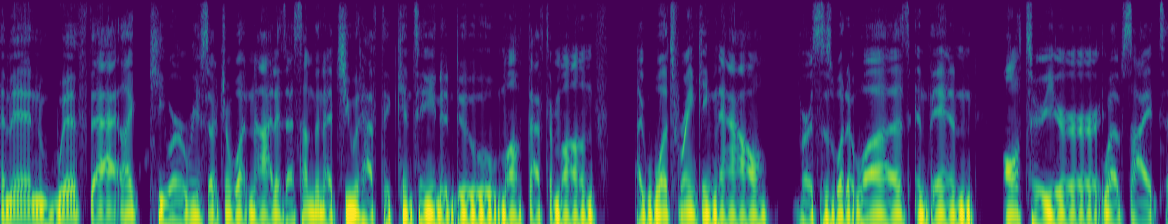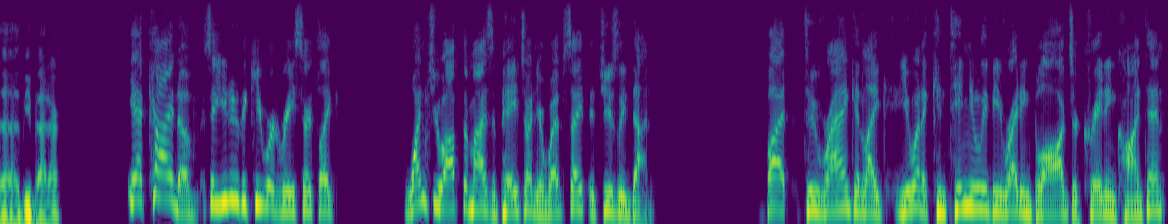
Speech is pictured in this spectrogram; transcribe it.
And then with that, like keyword research and whatnot, is that something that you would have to continue to do month after month? Like what's ranking now versus what it was, and then alter your website to be better? Yeah, kind of. So you do the keyword research. Like once you optimize a page on your website, it's usually done. But to rank and like you want to continually be writing blogs or creating content.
